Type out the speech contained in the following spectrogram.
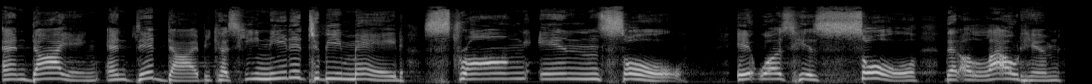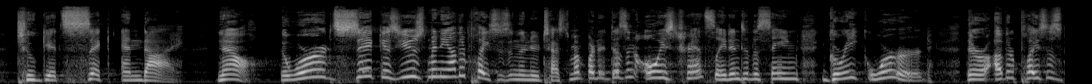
and dying and did die because he needed to be made strong in soul. It was his soul that allowed him to get sick and die. Now, the word sick is used many other places in the New Testament, but it doesn't always translate into the same Greek word. There are other places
